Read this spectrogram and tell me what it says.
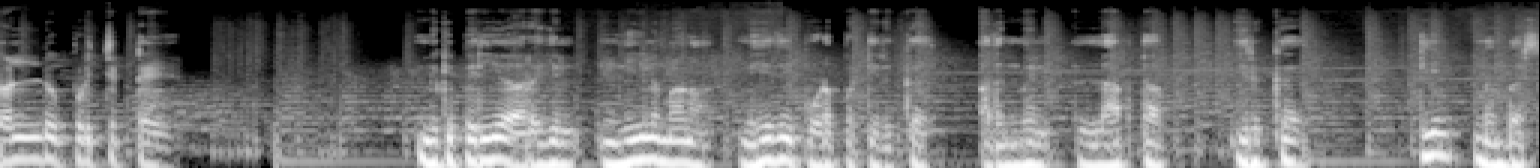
கண்டுபிடிச்சிட்டேன். மிகப்பெரிய அறையில் நீளமான மேஜை போடப்பட்டிருக்க அதன் மேல் லேப்டாப் இருக்க டீம் மெம்பர்ஸ்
